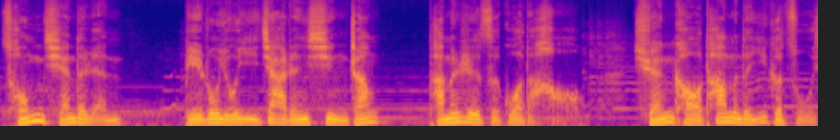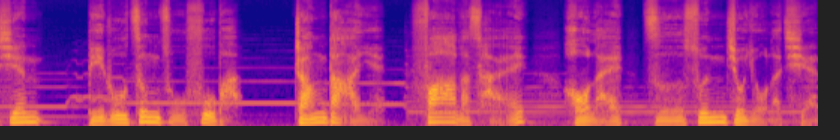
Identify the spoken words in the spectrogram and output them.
从前的人，比如有一家人姓张，他们日子过得好，全靠他们的一个祖先，比如曾祖父吧，张大爷发了财，后来子孙就有了钱。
